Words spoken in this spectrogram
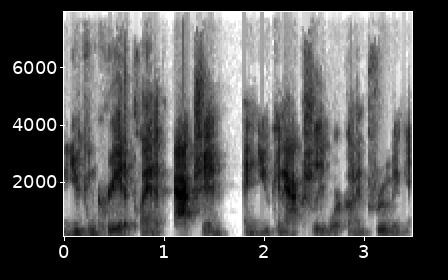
you can create a plan of action and you can actually work on improving it.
